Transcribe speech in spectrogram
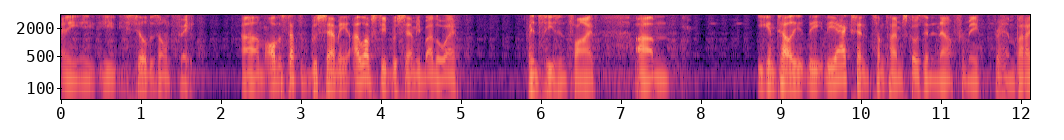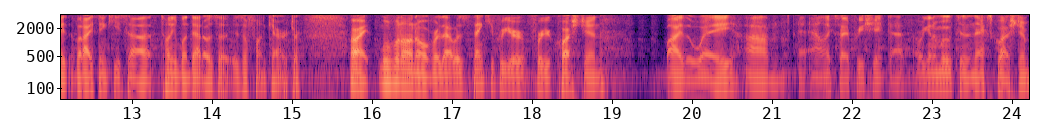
and he he, he sealed his own fate. Um, all the stuff with Buscemi, I love Steve Buscemi, by the way, in season five. Um, you can tell the the accent sometimes goes in and out for me for him, but I but I think he's uh, Tony Blundetto is a is a fun character. All right, moving on over. That was thank you for your for your question. By the way, um, Alex, I appreciate that. We're we going to move to the next question?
